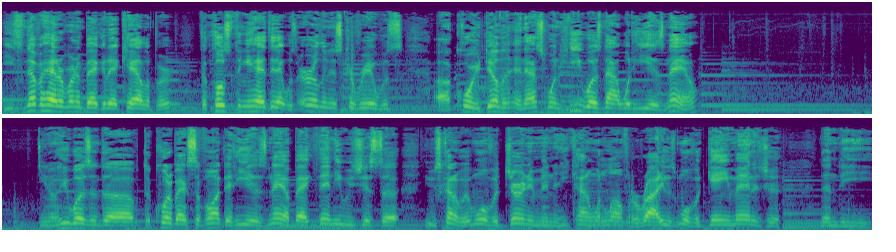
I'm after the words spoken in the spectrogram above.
he's never had a running back of that caliber. The closest thing he had to that was early in his career was uh, Corey Dillon, and that's when he was not what he is now. You know, he wasn't the, the quarterback savant that he is now. Back then, he was just a he was kind of more of a journeyman, and he kind of went along for the ride. He was more of a game manager than the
